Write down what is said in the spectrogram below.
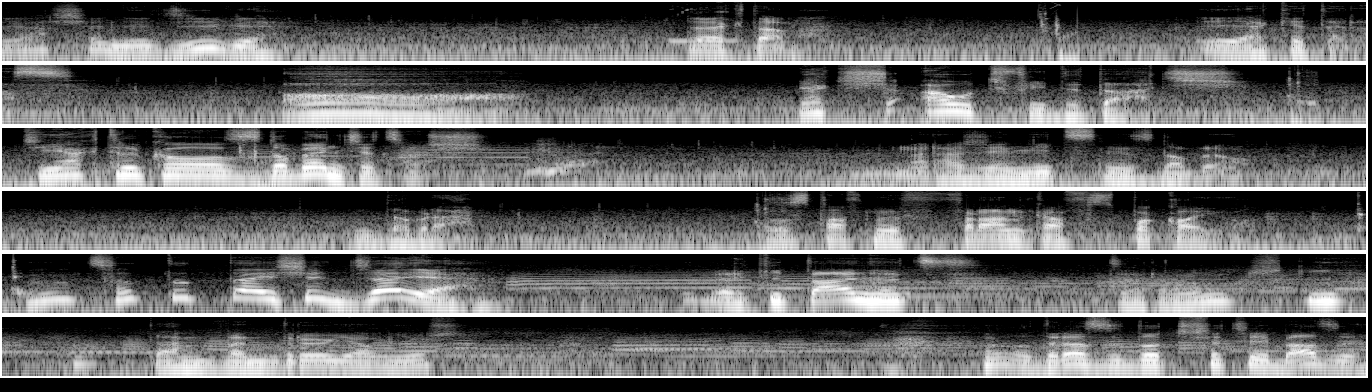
Ja się nie dziwię. Jak tam? Jakie teraz? O! Jakiś outfit dać. Czy jak tylko zdobędzie coś? Na razie nic nie zdobył. Dobra. Zostawmy Franka w spokoju. No, co tutaj się dzieje? Jaki taniec? Te rączki tam wędrują już. Od razu do trzeciej bazy.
